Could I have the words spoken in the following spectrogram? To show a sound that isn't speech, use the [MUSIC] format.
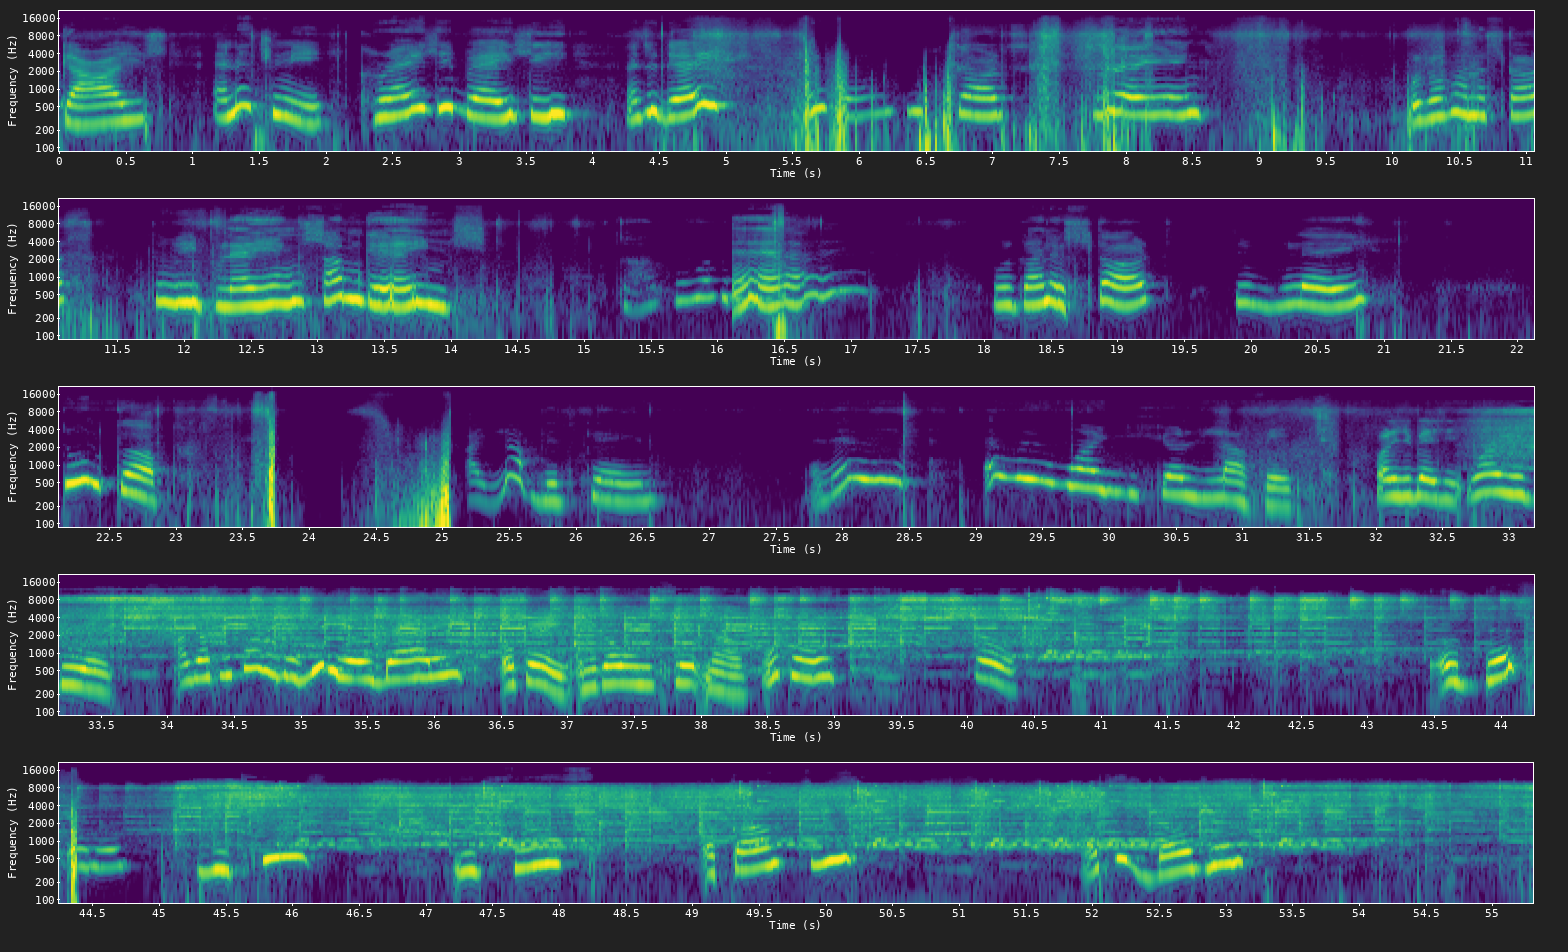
Guys, and it's me, Crazy Bazy, and today we're going to start playing. We're gonna start to be playing some games. And we're gonna start to play Toon Cup. I love this game. And every, everyone you love it. Is it, Bessie? What are you doing? I just recorded a video, Daddy. Okay, I'm going to sleep now. Okay. So, uh, this is. You choose, you choose a country. I choose Belgium.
